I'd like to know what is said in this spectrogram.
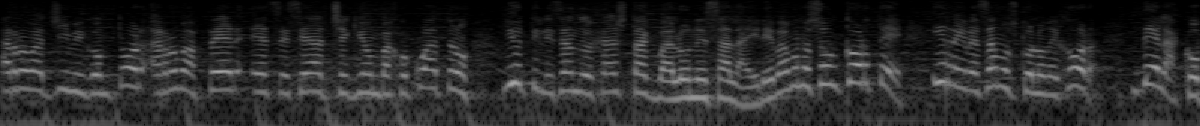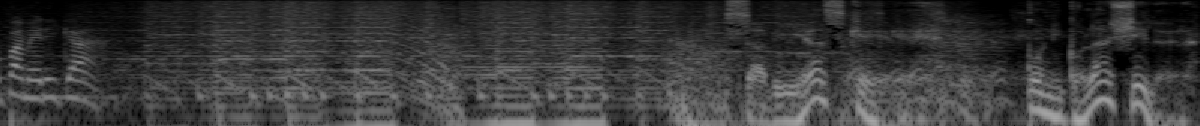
arroba Jimmy Gomtor, arroba Fer SSH-4 y utilizando el hashtag Balones al Aire. Vámonos a un corte y regresamos con lo mejor de la Copa América. ¿Sabías que? Con Nicolás Schiller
